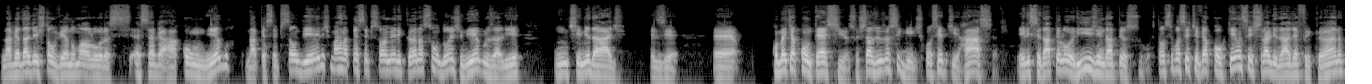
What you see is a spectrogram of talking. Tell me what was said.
Na verdade, eles estão vendo uma loura se, eh, se, agarrar com um negro, na percepção deles, mas na percepção americana são dois negros ali em intimidade. Quer dizer, é, como é que acontece isso? Nos Estados Unidos é o seguinte: o conceito de raça ele se dá pela origem da pessoa. Então, se você tiver qualquer ancestralidade africana,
